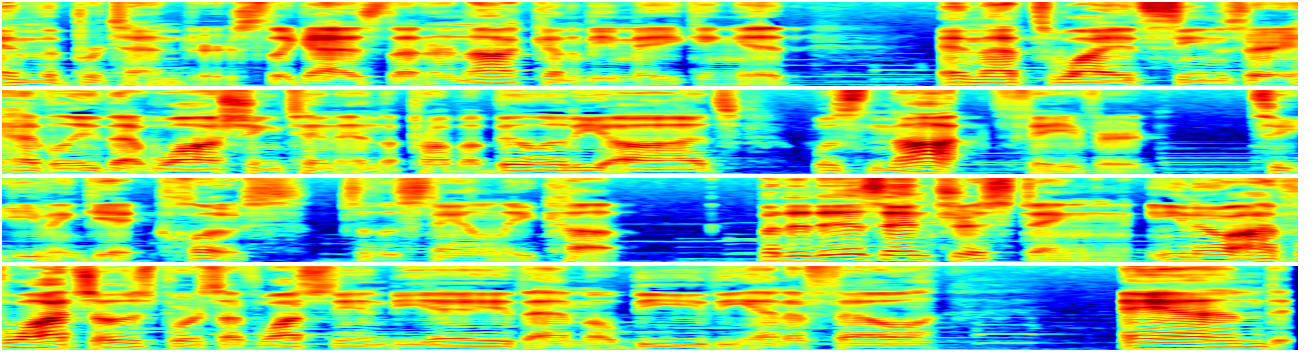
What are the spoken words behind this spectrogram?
and the pretenders, the guys that are not going to be making it. And that's why it seems very heavily that Washington and the probability odds was not favored to even get close to the Stanley Cup. But it is interesting. You know, I've watched other sports, I've watched the NBA, the MLB, the NFL, and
